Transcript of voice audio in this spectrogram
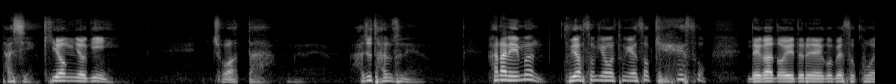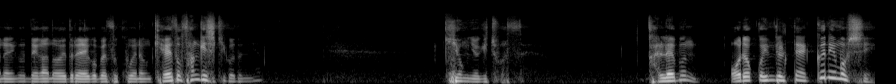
다시 기억력이 좋았다. 아주 단순해요. 하나님은 구약 성경을 통해서 계속 내가 너희들을 애굽에서 구원하고 내가 너희들을 애굽에서 구원하고 계속 상기시키거든요. 기억력이 좋았어요. 갈렙은 어렵고 힘들 때 끊임없이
